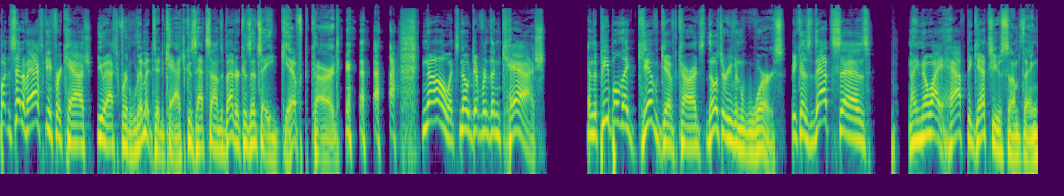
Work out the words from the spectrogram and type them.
But instead of asking for cash, you ask for limited cash because that sounds better because it's a gift card. no, it's no different than cash. And the people that give gift cards, those are even worse because that says, I know I have to get you something,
